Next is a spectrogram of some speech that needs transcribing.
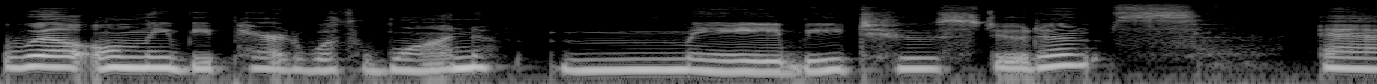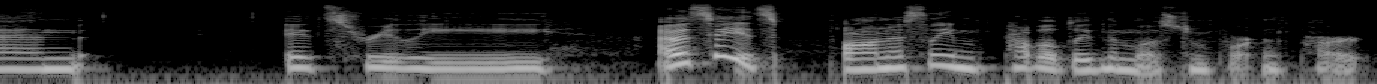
will only be paired with one, maybe two students. And it's really, I would say it's honestly probably the most important part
